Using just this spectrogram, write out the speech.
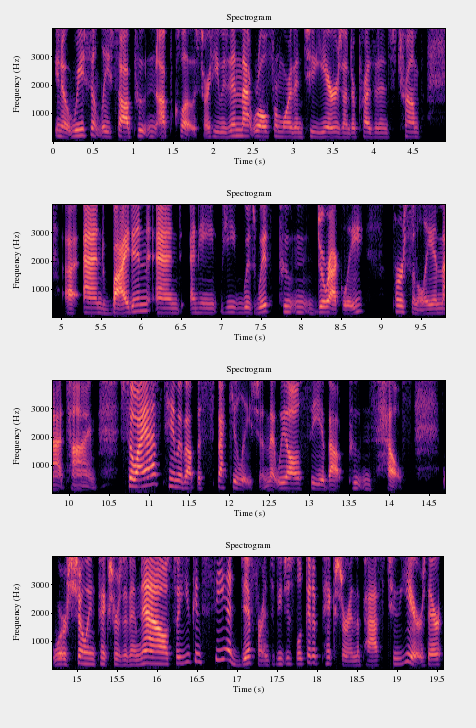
you know, recently saw Putin up close. Right, he was in that role for more than two years under Presidents Trump uh, and Biden, and and he he was with Putin directly personally in that time. So I asked him about the speculation that we all see about Putin's health. We're showing pictures of him now, so you can see a difference if you just look at a picture in the past 2 years. There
